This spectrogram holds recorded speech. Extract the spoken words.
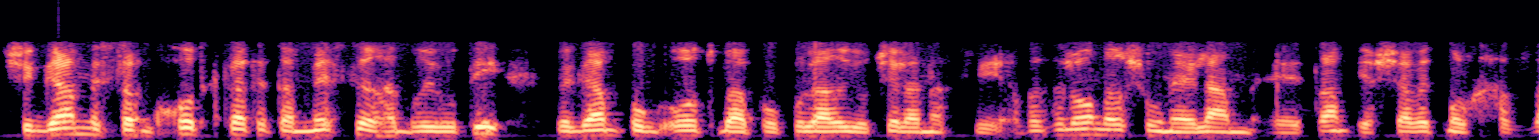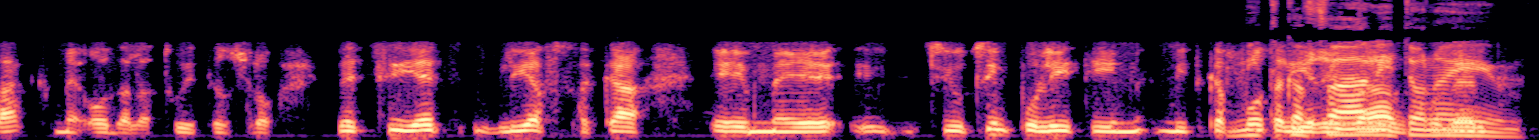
שגם מסמכות קצת את המסר הבריאותי וגם פוגעות בפופולריות של הנשיא. אבל זה לא אומר שהוא נעלם. אה, טראמפ ישב אתמול חזק מאוד על הטוויטר שלו וצייץ בלי הפסקה אה, ציוצים פוליטיים, מתקפות על ירידה. מתקפה על עיתונאים.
